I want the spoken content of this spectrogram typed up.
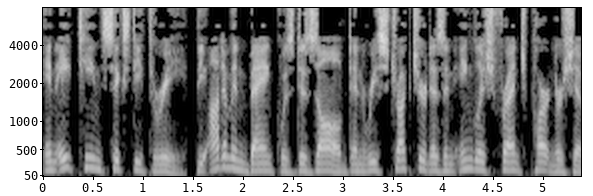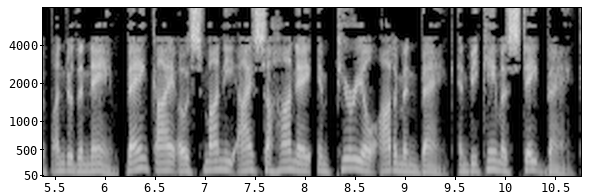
In 1863, the Ottoman Bank was dissolved and restructured as an English-French partnership under the name Bank i Osmani i Sahane Imperial Ottoman Bank and became a state bank.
